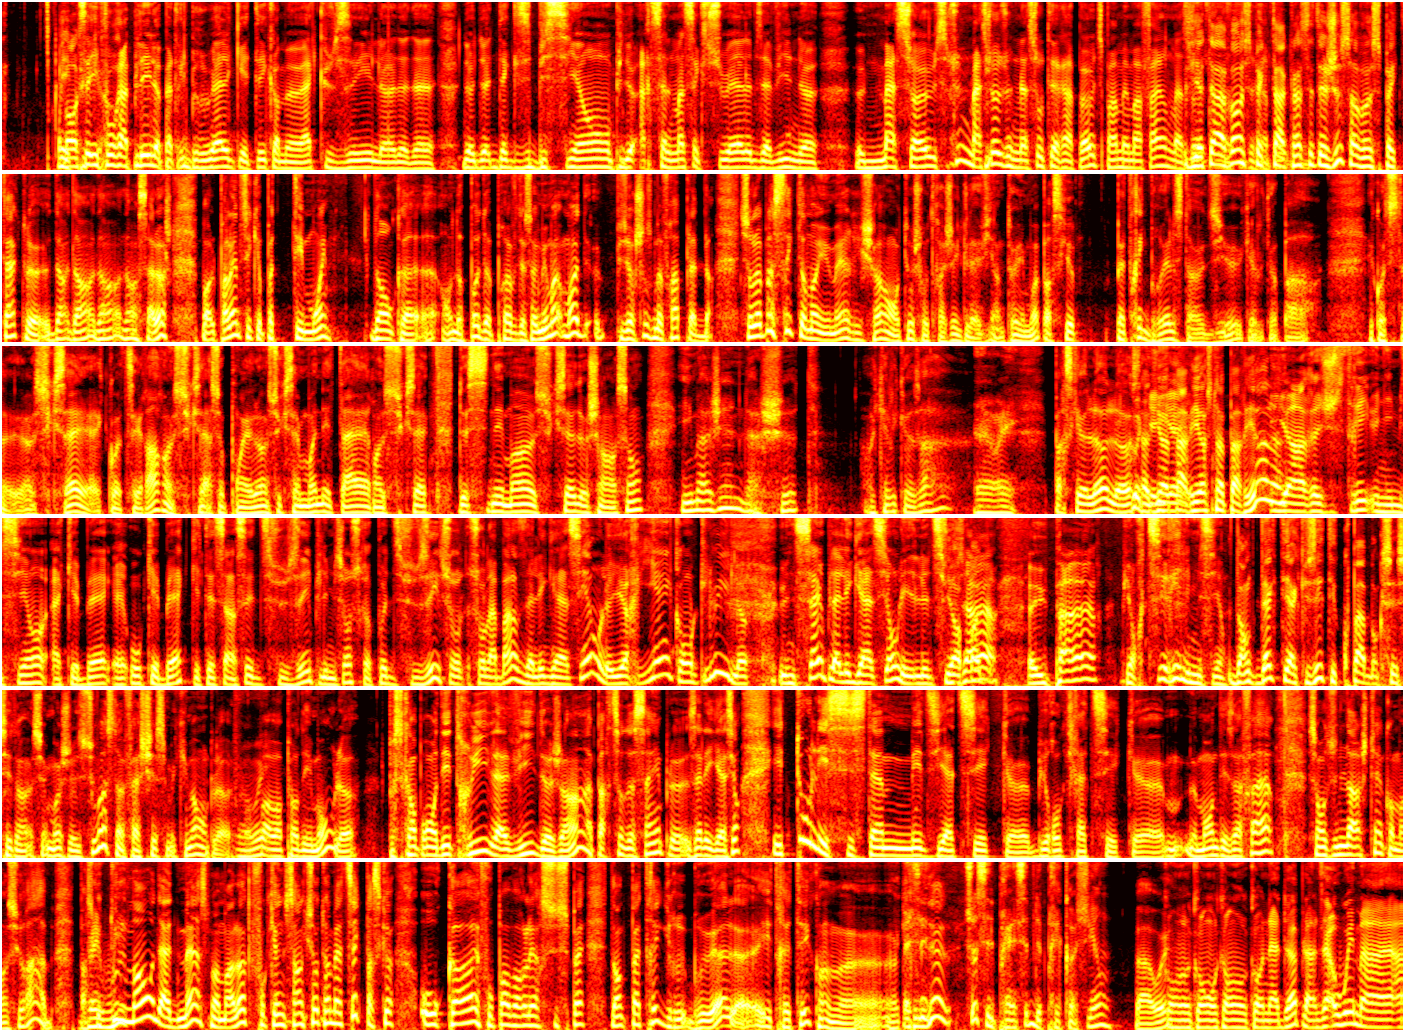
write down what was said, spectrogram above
Bon, il faut rappeler le Patrick Bruel qui a été comme euh, accusé là, de, de- d'exhibition puis de harcèlement sexuel vis-à-vis une, une masseuse. C'est une masseuse ou une massothérapeute? C'est pas la même affaire, une masseuse. Il était avant un spectacle. hein. C'était juste avant un spectacle dans, dans, dans, dans sa loge. Bon, le problème, c'est qu'il n'y a pas de témoin. Donc, euh, on n'a pas de preuve de ça. Mais moi, moi, plusieurs choses me frappent là-dedans. Sur le plan strictement humain, Richard, on touche au tragique de la vie entre toi et moi parce que Patrick Bruel, c'est un dieu quelque part. Écoute, c'est un, succès. Écoute, c'est rare un succès à ce point-là, un succès monétaire, un succès de cinéma, un succès de chanson. Imagine la chute en quelques heures. Ah ouais. Parce que là, là ça devient un paria, c'est un paria. Là. Il a enregistré une émission à Québec, euh, au Québec qui était censée être diffusée, puis l'émission ne sera pas diffusée sur, sur la base d'allégations. Il n'y a rien contre lui. Là. Une simple allégation, le diffuseur a, eu peur, puis ont retiré l'émission. Donc, dès que tu es accusé, tu es coupable. Donc, c'est, moi, je, souvent, c'est un fascisme qui monte. Là. Faut pas avoir peur des mots. là parce qu'on détruit la vie de gens à partir de simples allégations. Et tous les systèmes médiatiques, euh, bureaucratiques, euh, le monde des affaires sont d'une lâcheté incommensurable. Parce ben que tout le monde admet à ce moment-là qu'il faut qu'il y ait une sanction automatique parce que au cas, il faut pas avoir l'air suspect. Donc Patrick Bruel euh, est traité comme un ben, criminel. Ça, c'est le principe de précaution. Ben oui. qu'on adopte en disant ah oui mais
